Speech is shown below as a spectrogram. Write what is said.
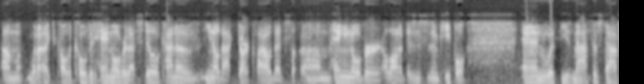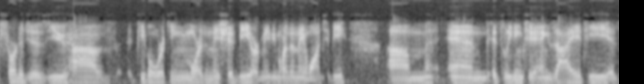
um, what I like to call the COVID hangover. That's still kind of you know that dark cloud that's um, hanging over a lot of businesses and people. And with these massive staff shortages, you have people working more than they should be, or maybe more than they want to be. Um, and it's leading to anxiety. It's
